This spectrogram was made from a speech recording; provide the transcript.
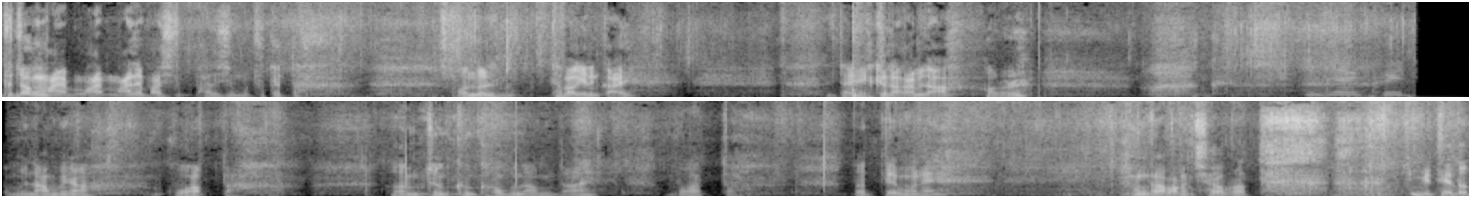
표정 많이, 많이- 많이 받으시, 받으시면 좋겠다. 오늘 대박이니까. 자, 익혀 나갑니다. 오늘. 이제 그 가무나무야 고맙다 엄청 큰 가무나무다 고맙다 너 때문에 한 가방 채워버렸다 밑에도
